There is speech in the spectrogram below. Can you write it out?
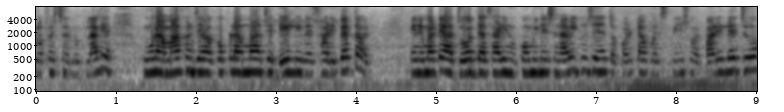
પ્રોફેશનલ લુક લાગે. પૂણા માખણ જેવા કપડામાં જે ડેલી વેર સાડી પહેરતા હોય, એની માટે આ જોરદાર સાડીનું કોમ્બિનેશન આવી ગયું છે. તો ફટાફટ સ્ક્રીનશોટ પાડી લેજો.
